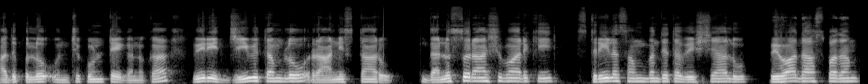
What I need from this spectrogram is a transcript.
అదుపులో ఉంచుకుంటే గనుక వీరి జీవితంలో రాణిస్తారు. ధనుస్సు రాశి వారికి స్త్రీల సంబంధిత విషయాలు వివాదాస్పదం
